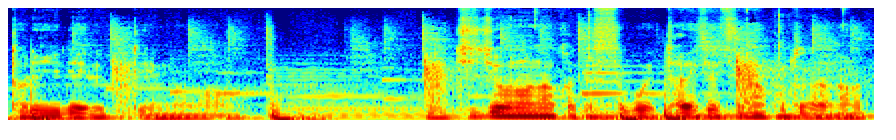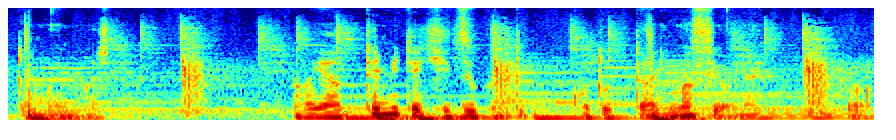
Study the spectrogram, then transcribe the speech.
取り入れるっていうのは日常の中ですごい大切なことだなって思いました。なんかやってみて気づくってことってありますよね。なんか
